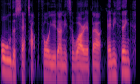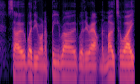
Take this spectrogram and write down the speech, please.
all the setup for you. You don't need to worry about anything. So whether you're on a B road, whether you're out on the motorway,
